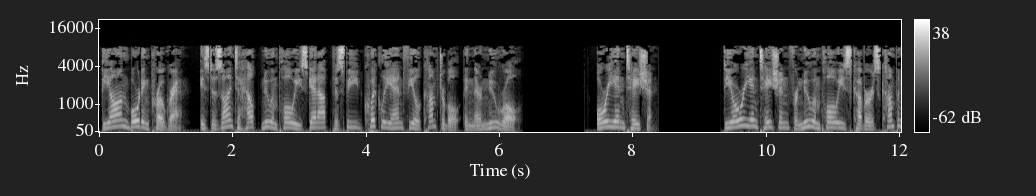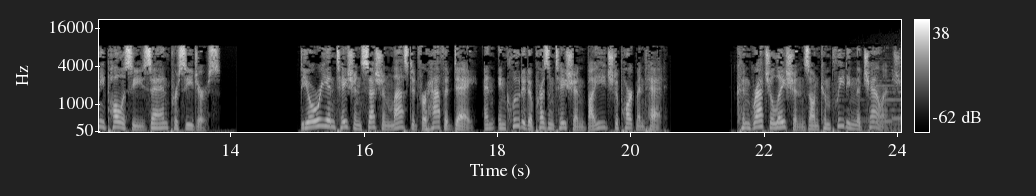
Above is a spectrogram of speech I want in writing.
The onboarding program is designed to help new employees get up to speed quickly and feel comfortable in their new role. Orientation. The orientation for new employees covers company policies and procedures. The orientation session lasted for half a day and included a presentation by each department head. Congratulations on completing the challenge.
